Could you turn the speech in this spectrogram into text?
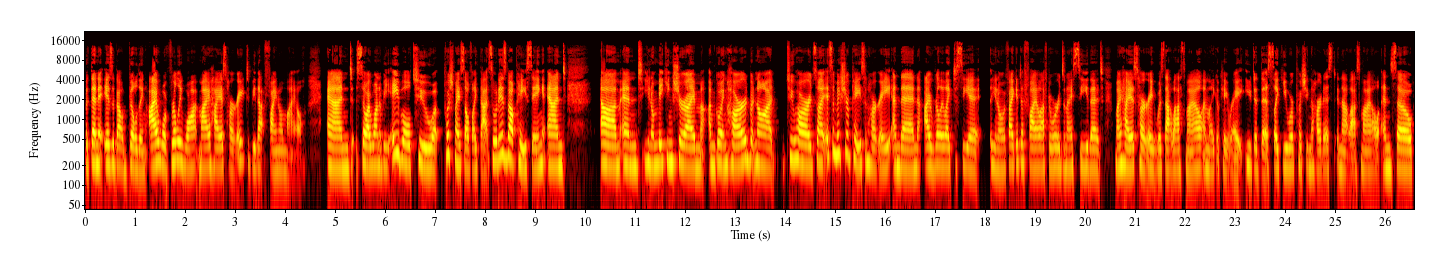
but then it is about building. I will really want my highest heart rate to be that final mile and so i want to be able to push myself like that. So it is about pacing and um, and you know making sure i'm i'm going hard but not too hard. So I, it's a mixture of pace and heart rate and then i really like to see it you know if i get to file afterwards and i see that my highest heart rate was that last mile i'm like okay right you did this like you were pushing the hardest in that last mile. And so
